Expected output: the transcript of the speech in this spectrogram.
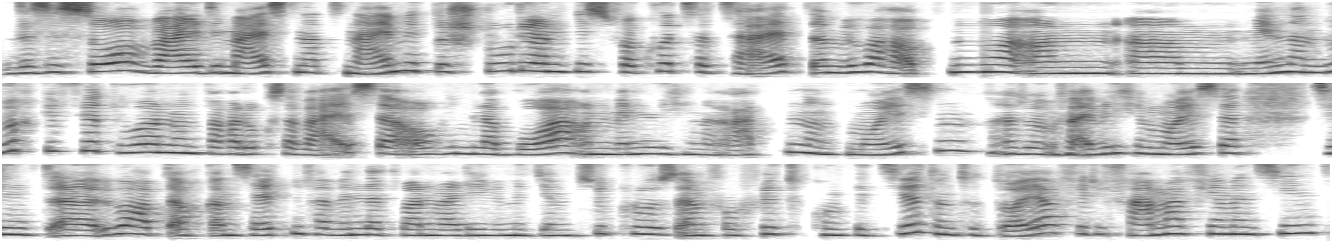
Das ist so, weil die meisten Arzneimittelstudien bis vor kurzer Zeit ähm, überhaupt nur an ähm, Männern durchgeführt wurden und paradoxerweise auch im Labor an männlichen Ratten und Mäusen. Also weibliche Mäuse sind äh, überhaupt auch ganz selten verwendet worden, weil die mit ihrem Zyklus einfach viel zu kompliziert und zu teuer für die Pharmafirmen sind.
